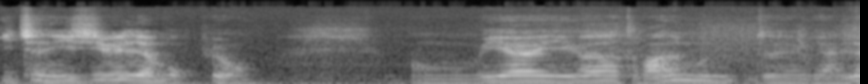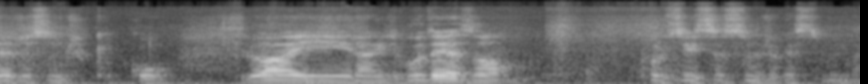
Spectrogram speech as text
2021년 목표 어, 위아이가 더 많은 분들에게 알려줬으면 좋겠고 루아이랑 이제 무대에서 볼 수 있었으면 좋겠습니다.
